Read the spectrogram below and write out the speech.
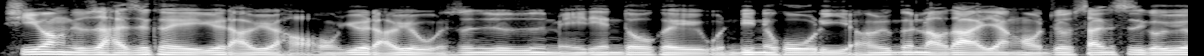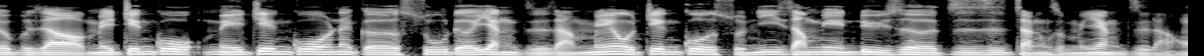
希望就是还是可以越打越好，越打越稳，甚至就是每一天都可以稳定的获利，然后就跟老大一样哦，就三四个月不知道没见过没见过那个输的样子，长没有见过损益上面绿色字是长什么样子，然后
